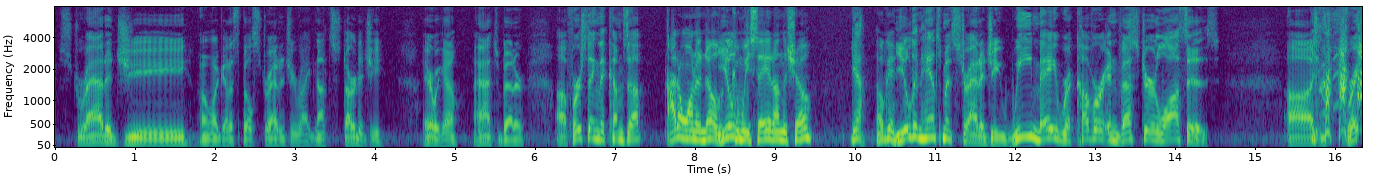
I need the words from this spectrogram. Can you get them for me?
Strategy. Oh, I got to spell strategy right, not strategy. There we go. That's better. Uh, first thing that comes up. I don't want to know. Yield- Can we say it on the show? Yeah. Okay. Yield enhancement strategy. We may recover investor losses. Uh, great.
